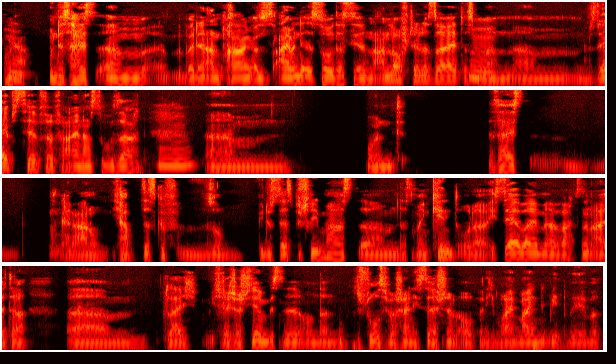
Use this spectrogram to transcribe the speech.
Und, ja. Und das heißt, ähm, bei den Anfragen, also das eine ist so, dass ihr eine Anlaufstelle seid, dass mhm. man ähm, Selbsthilfeverein, hast du gesagt. Mhm. Ähm, und das heißt, keine Ahnung, ich habe das Gefühl, so wie du es jetzt beschrieben hast, ähm, dass mein Kind oder ich selber im Erwachsenenalter ähm, gleich, ich recherchiere ein bisschen und dann stoße ich wahrscheinlich sehr schnell auf, wenn ich im Rhein-Main-Gebiet lebe,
